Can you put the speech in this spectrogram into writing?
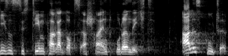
dieses System paradox erscheint oder nicht. Alles Gute.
